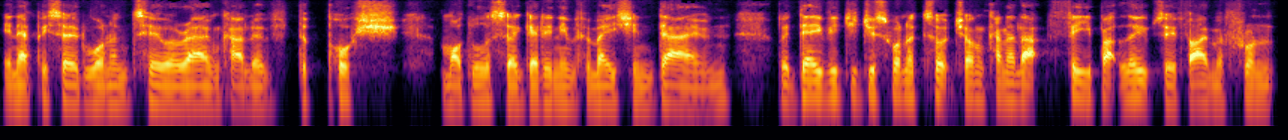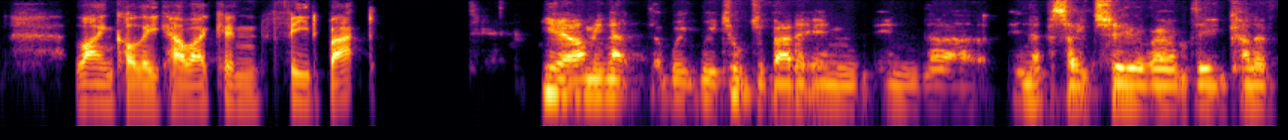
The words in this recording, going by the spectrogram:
in episode one and two around kind of the push model, so getting information down. But David, you just want to touch on kind of that feedback loop. So if I'm a front line colleague how I can feed back? Yeah, I mean that we, we talked about it in in uh, in episode two around the kind of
